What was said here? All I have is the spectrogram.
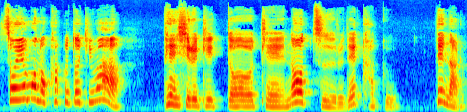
そういうものを書くときは、ペンシルキット系のツールで書くってなる。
